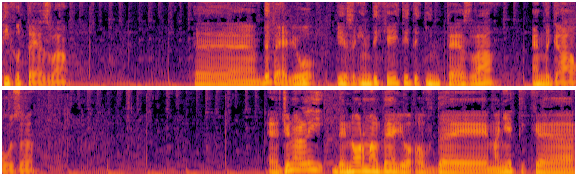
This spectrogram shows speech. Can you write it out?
picotesla. Uh, the value is indicated in Tesla and Gauss. Uh, generally, the normal value of the magnetic uh,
